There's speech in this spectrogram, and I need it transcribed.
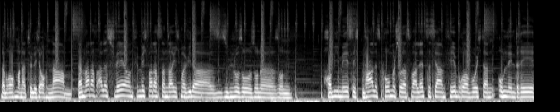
da braucht man natürlich auch einen Namen. Dann war das alles schwer und für mich war das dann, sage ich mal, wieder nur so, so, eine, so ein hobbymäßig war alles komisch. So, das war letztes Jahr im Februar, wo ich dann um den Dreh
